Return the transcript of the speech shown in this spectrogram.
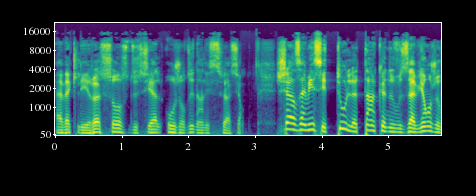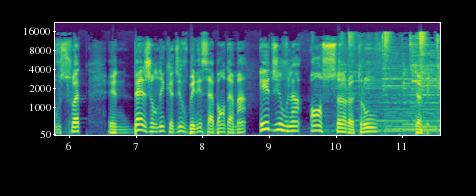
avec les ressources du ciel aujourd'hui dans les situations. Chers amis, c'est tout le temps que nous vous avions. Je vous souhaite une belle journée, que Dieu vous bénisse abondamment et Dieu voulant, on se retrouve demain.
